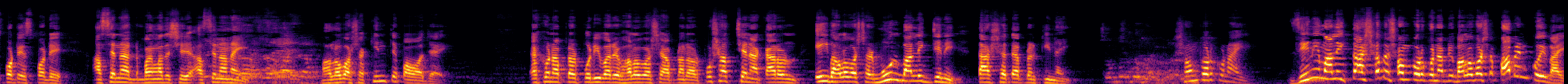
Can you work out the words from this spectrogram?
স্পটে স্পটে, আছে না বাংলাদেশে, আছে না নাই? ভালোবাসা কিনতে পাওয়া যায়। এখন আপনার পরিবারের ভালোবাসা আপনার আর পোষাচ্ছে না, কারণ এই ভালোবাসার মূল মালিক যিনি, তার সাথে আপনার কি নাই? সম্পর্ক নাই। যিনি মালিক, তার সাথে সম্পর্ক না আপনি ভালোবাসা পাবেন কই ভাই?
